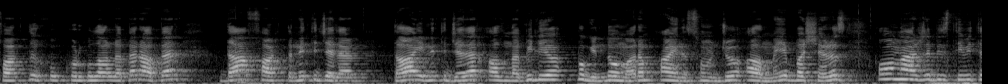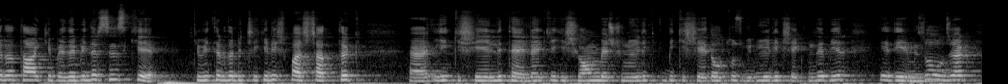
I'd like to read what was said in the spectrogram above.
farklı hukuk kurgularla beraber daha farklı neticeler, daha iyi neticeler alınabiliyor. Bugün de umarım aynı sonucu almayı başarırız. Onun haricinde biz Twitter'da takip edebilirsiniz ki Twitter'da bir çekiliş başlattık. Ee, iki kişi 50 TL, iki kişi 15 gün üyelik, bir kişiye de 30 gün üyelik şeklinde bir hediyemiz olacak.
